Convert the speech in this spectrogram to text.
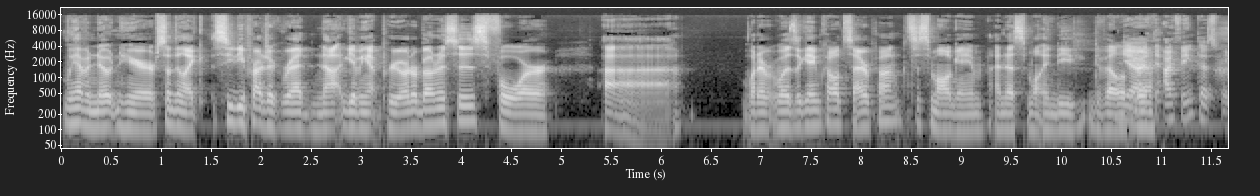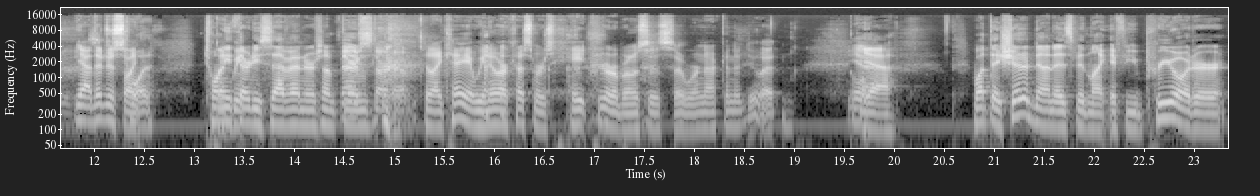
we have a note in here, something like CD Projekt Red not giving out pre order bonuses for uh whatever what is the game called? Cyberpunk? It's a small game. I know small indie developer. yeah, I, th- I think that's what it is. Yeah, they're just like Twenty we- or something. they're startup. they're like, hey, we know our customers hate pre-order bonuses, so we're not going to do it. Yeah. What they should have done is been like, if you pre-order,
